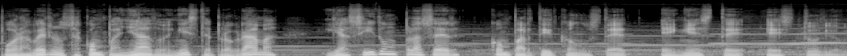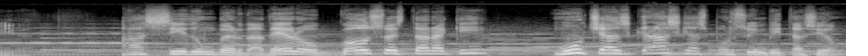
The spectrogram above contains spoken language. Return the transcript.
por habernos acompañado en este programa y ha sido un placer compartir con usted en este estudio vida. Ha sido un verdadero gozo estar aquí. Muchas gracias por su invitación.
